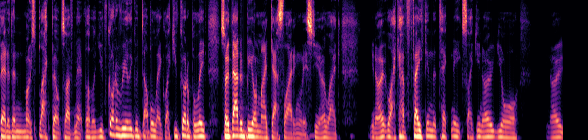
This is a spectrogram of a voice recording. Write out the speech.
better than most black belts I've met. Blah, blah. You've got a really good double leg. Like you've got to believe. So that would be on my gaslighting list, you know, like, you know, like have faith in the techniques. Like, you know, you're, you know,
